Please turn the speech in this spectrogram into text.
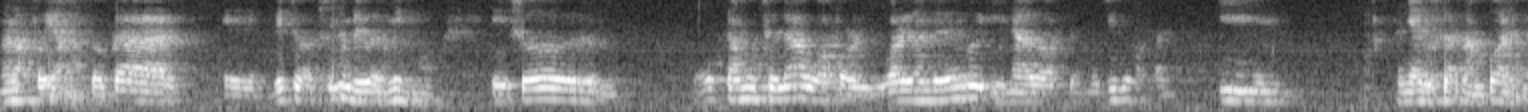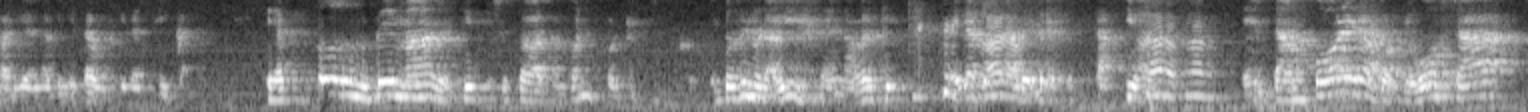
No nos podíamos tocar. Eh, de hecho, yo siempre digo lo mismo. Eh, yo me gusta mucho el agua por el lugar de donde vengo y nado hace muchísimos años. Y tenía que usar tampones para ir a la pileta porque era chica era todo un tema decir que yo usaba tampones porque entonces no era virgen, a ver qué, era toda una representación. Claro, claro. El tampón era porque vos ya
